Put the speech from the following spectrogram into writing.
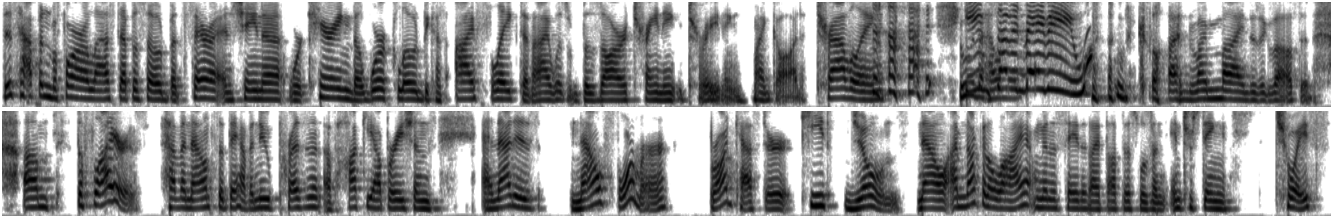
this happened before our last episode, but Sara and Shayna were carrying the workload because I flaked and I was bizarre training, training. My God, traveling. Game seven, baby. Oh God, my mind is exhausted. Um, the Flyers have announced that they have a new president of hockey operations, and that is now former broadcaster Keith Jones. Now, I'm not going to lie, I'm going to say that I thought this was an interesting choice.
